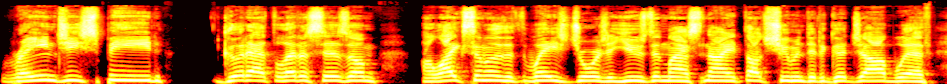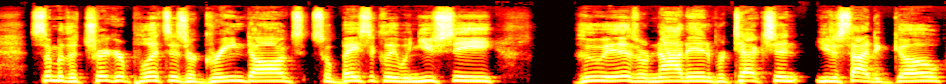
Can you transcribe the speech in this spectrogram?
Rangy speed, good athleticism. I like some of the ways Georgia used him last night. Thought Schumann did a good job with some of the trigger blitzes or green dogs. So basically, when you see who is or not in protection, you decide to go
